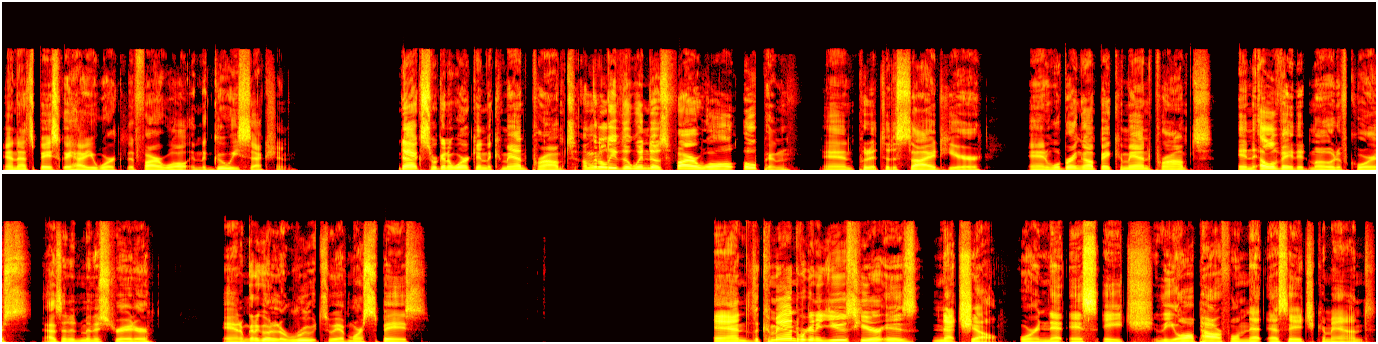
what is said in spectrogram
And that's basically how you work the firewall in the GUI section. Next, we're going to work in the command prompt. I'm going to leave the Windows firewall open and put it to the side here. And we'll bring up a command prompt in elevated mode, of course, as an administrator. And I'm going to go to the root so we have more space. And the command we're going to use here is netshell or netsh, the all-powerful netsh command.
